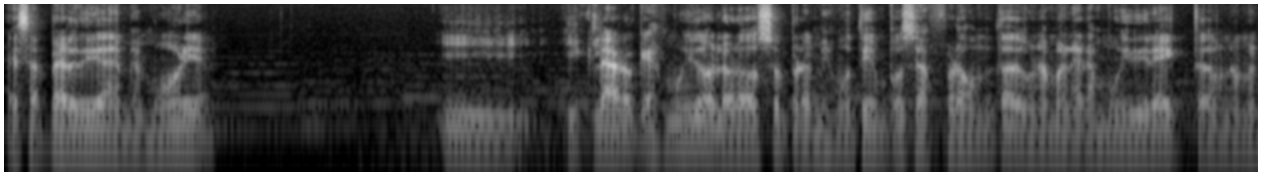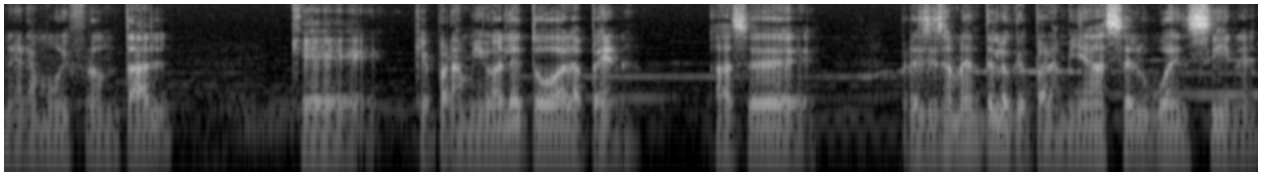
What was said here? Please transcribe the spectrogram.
esa pérdida de memoria. Y, claro que es muy doloroso, pero al mismo tiempo se afronta de una manera muy directa, de una manera muy frontal, que, que para mí vale toda la pena. Hace precisamente lo que para mí hace el buen cine,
